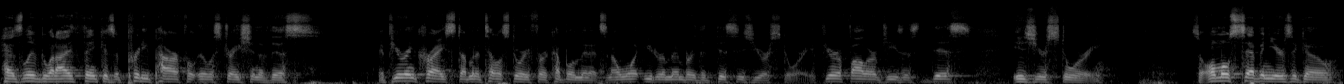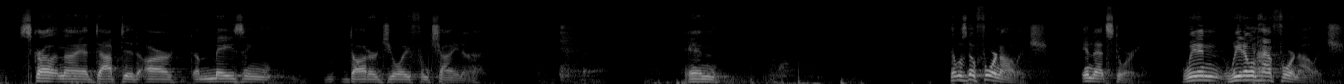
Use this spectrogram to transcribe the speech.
has lived what I think is a pretty powerful illustration of this. If you're in Christ, I'm going to tell a story for a couple of minutes, and I want you to remember that this is your story. If you're a follower of Jesus, this is your story. So, almost seven years ago, Scarlett and I adopted our amazing daughter, Joy, from China. And there was no foreknowledge in that story. We, didn't, we don't have foreknowledge.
